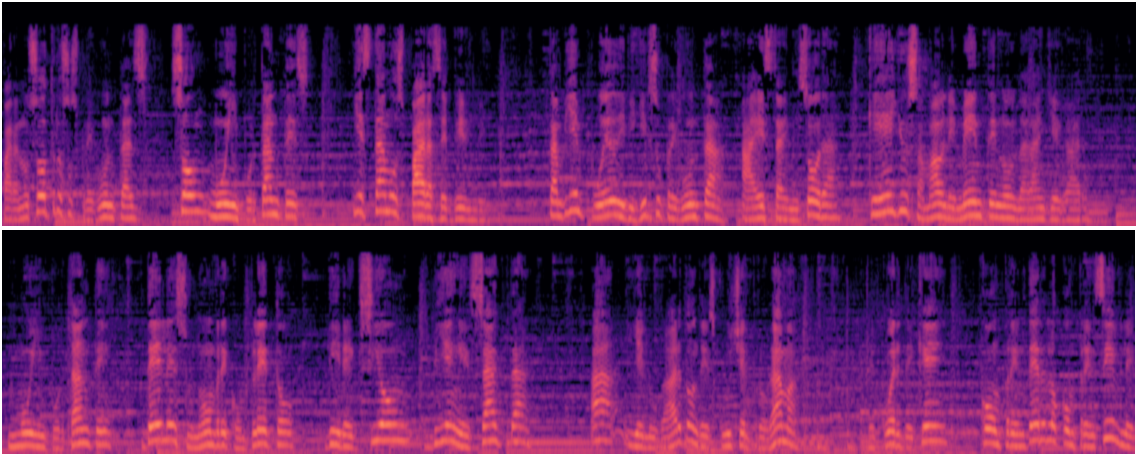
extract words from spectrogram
Para nosotros sus preguntas son muy importantes y estamos para servirle. También puede dirigir su pregunta a esta emisora que ellos amablemente nos la harán llegar. Muy importante, dele su nombre completo, dirección bien exacta ah, y el lugar donde escuche el programa. Recuerde que comprender lo comprensible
